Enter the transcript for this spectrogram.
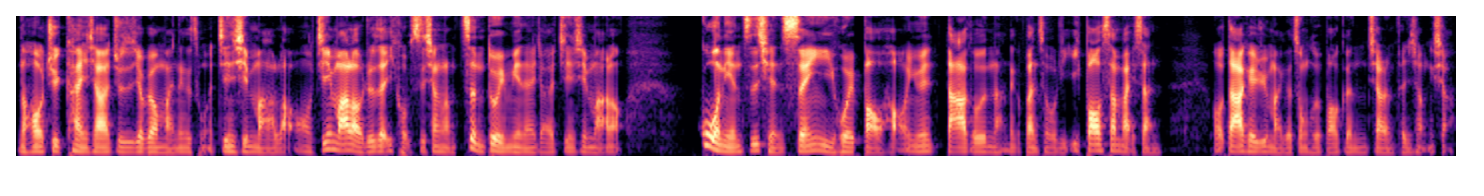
然后去看一下，就是要不要买那个什么金星玛瑙哦，金星玛瑙就在一口吃香肠正对面那家金星玛瑙。过年之前生意会爆好，因为大家都是拿那个伴手礼，一包三百三哦，大家可以去买个综合包跟家人分享一下。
